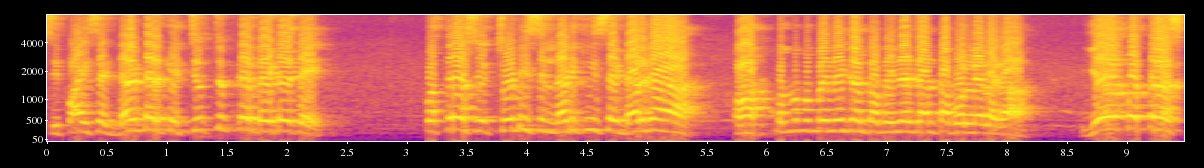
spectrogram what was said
सिपाही से डर डर के चुप चुप कर बैठे थे। पत्रस एक छोटी सी लड़की से डर गया और मैं नहीं जानता, मैं नहीं जानता, बोलने लगा। यह पत्रस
